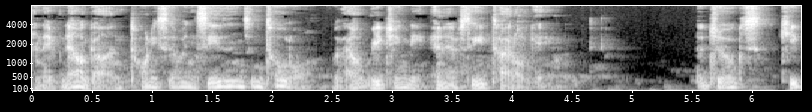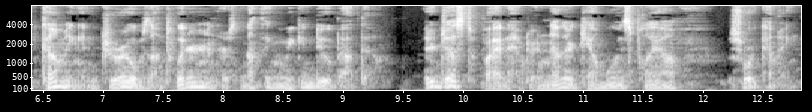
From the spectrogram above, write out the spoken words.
and they've now gone 27 seasons in total without reaching the NFC title game. The jokes keep coming in droves on Twitter, and there's nothing we can do about them. They're justified after another Cowboys playoff shortcoming.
